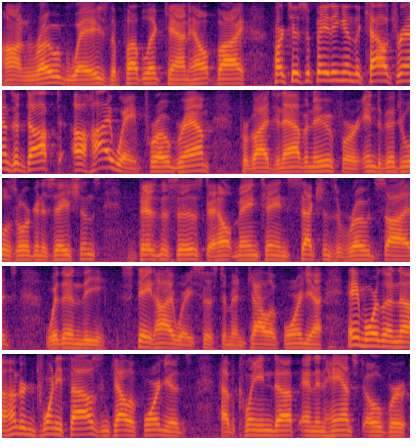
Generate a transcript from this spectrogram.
on roadways, the public can help by participating in the Caltrans Adopt a Highway program. Provides an avenue for individuals, organizations, businesses to help maintain sections of roadsides within the state highway system in California. Hey, more than 120,000 Californians have cleaned up and enhanced over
